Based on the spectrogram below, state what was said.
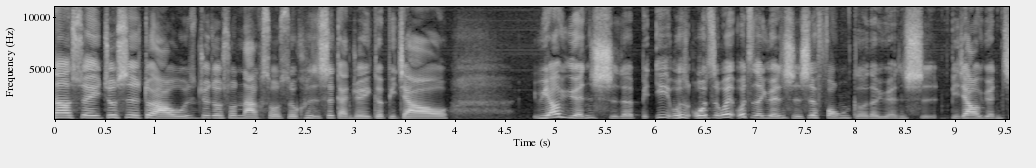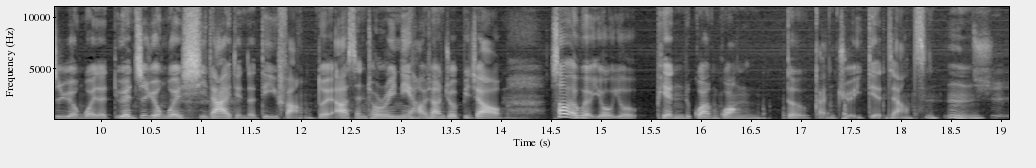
那所以就是对啊，我就觉得说 Naxos 可是是感觉一个比较。比较原始的，比一我我指我我指的原始是风格的原始，比较原汁原味的原汁原味希腊一点的地方。对，而 Santorini 好像就比较稍微会有有偏观光的感觉一点这样子。嗯，是，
